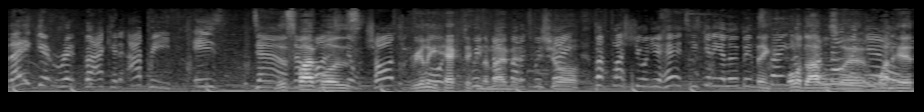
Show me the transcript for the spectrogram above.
they get ripped back and Appy is down. This fight Violet's was really forward. hectic in We've the moment, for sure. name, But flashing on your head, he's getting a little bit I think all the Divals were one hit.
